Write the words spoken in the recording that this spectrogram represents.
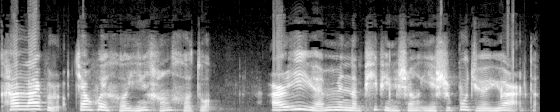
Calibre 将会和银行合作。而议员们的批评声也是不绝于耳的。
